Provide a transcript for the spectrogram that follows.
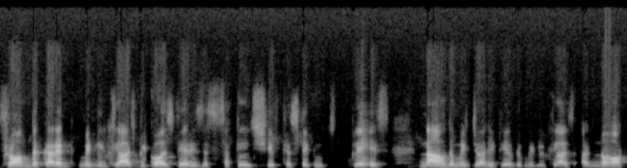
from the current middle class because there is a subtle shift has taken place. Now the majority of the middle class are not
